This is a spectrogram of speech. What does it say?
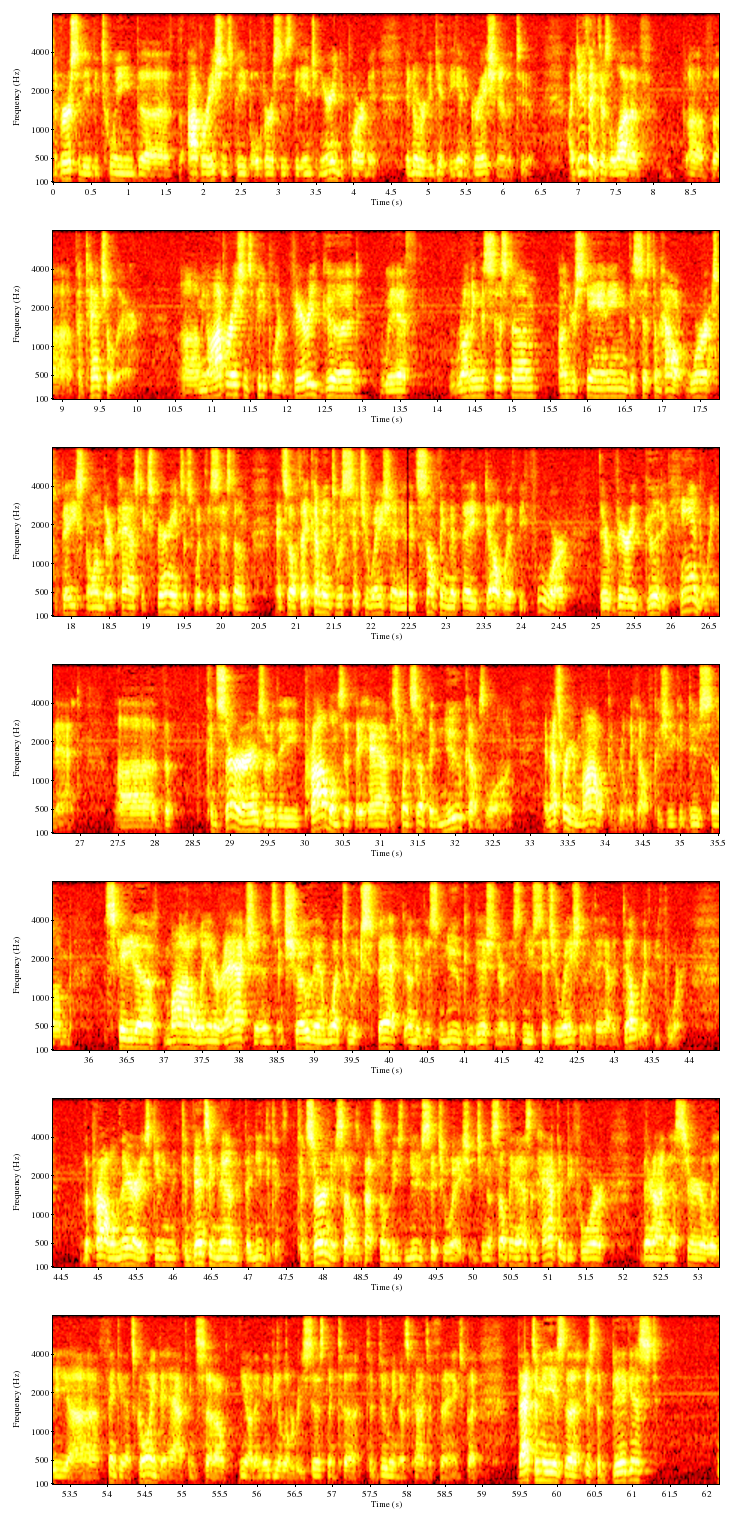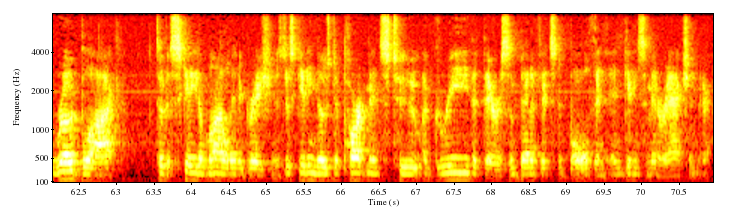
diversity between the, the, operations people versus the engineering department in order to get the integration of the two. I do think there's a lot of, of uh, potential there. Um, you know, operations people are very good with running the system, understanding the system, how it works based on their past experiences with the system. And so if they come into a situation and it's something that they've dealt with before, they're very good at handling that. Uh, the concerns or the problems that they have is when something new comes along. And that's where your model could really help because you could do some SCADA model interactions and show them what to expect under this new condition or this new situation that they haven't dealt with before. The problem there is getting convincing them that they need to con concern themselves about some of these new situations. You know, something that hasn't happened before, they're not necessarily uh, thinking that's going to happen. So, you know, they may be a little resistant to, to doing those kinds of things. But that to me is the is the biggest roadblock to the SCADA model integration is just getting those departments to agree that there are some benefits to both and, and getting some interaction there.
